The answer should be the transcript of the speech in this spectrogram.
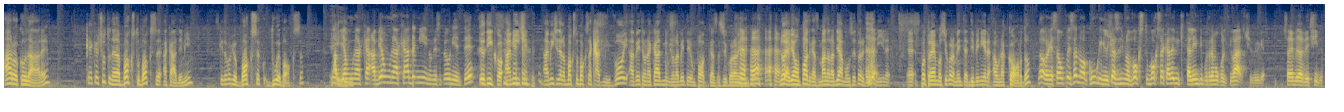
Arokodare che è cresciuto nella Box to Box Academy scritto proprio box 2 box E Abbiamo, una, abbiamo un'academy e non ne sapevo niente. io dico amici, amici della Box to Box Academy voi avete un'Academy non avete un podcast sicuramente noi abbiamo un podcast ma non abbiamo un settore giovanile eh, potremmo sicuramente addivenire a un accordo No, perché stavo pensando comunque nel caso di una Vox to Box Academy che talenti potremmo coltivarci, perché sarebbe da decidere.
